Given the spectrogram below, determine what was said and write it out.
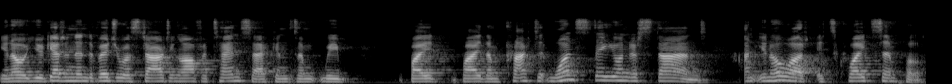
You know, you get an individual starting off at 10 seconds and we by by them practice once they understand and you know what? It's quite simple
